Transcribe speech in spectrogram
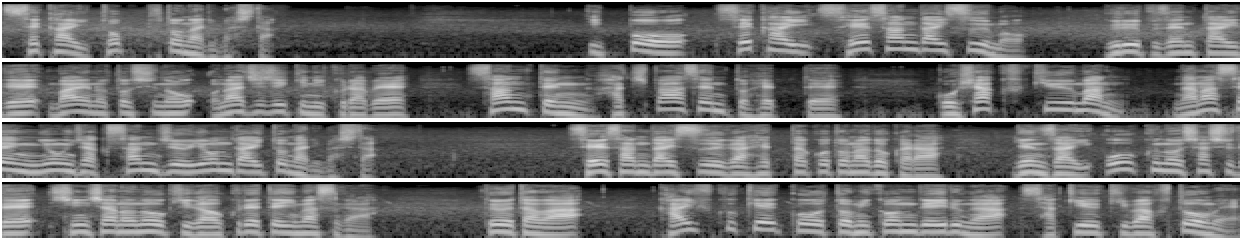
世界トップとなりました。一方世界生産台数もグループ全体で前の年の同じ時期に比べ3.8%減って509万7434台となりました。生産台数が減ったことなどから現在多くの車種で新車の納期が遅れていますがトヨタは回復傾向と見込んでいるが先行きは不透明。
